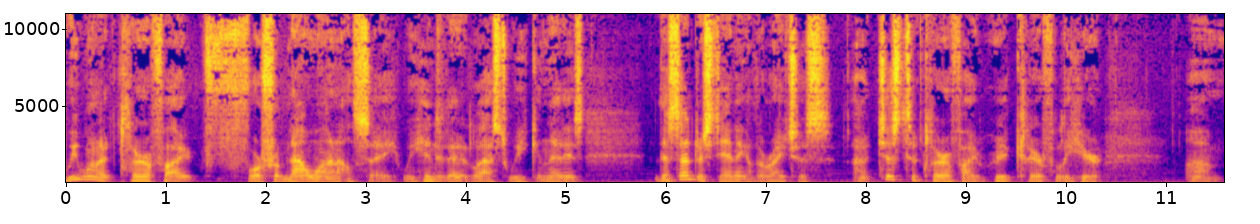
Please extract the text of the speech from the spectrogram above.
we want to clarify for from now on, I'll say, we hinted at it last week, and that is this understanding of the righteous. Uh, just to clarify really carefully here, um,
